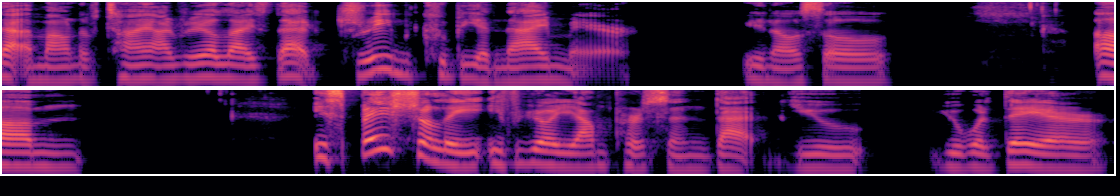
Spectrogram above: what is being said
that amount of time, I realized that dream could be a nightmare. You know, so um, especially if you're a young person that you you were there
